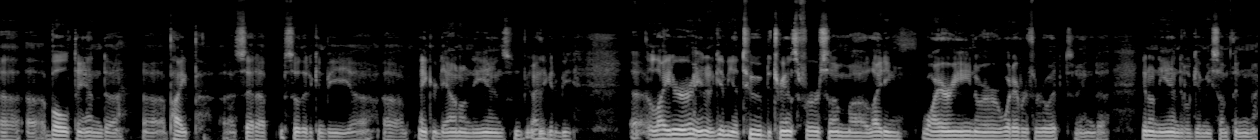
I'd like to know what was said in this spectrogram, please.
uh, a bolt and uh, pipe uh, set up so that it can be uh, uh, anchored down on the ends. I think it'd be uh, lighter and it'll give me a tube to transfer some lighting wiring or whatever through it. And then on the end, it'll give me something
